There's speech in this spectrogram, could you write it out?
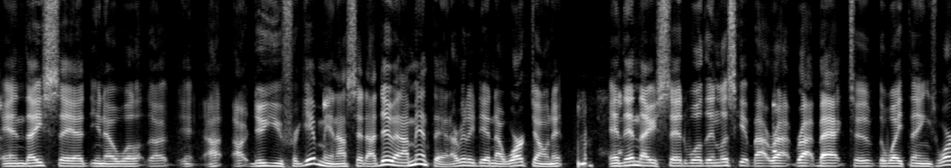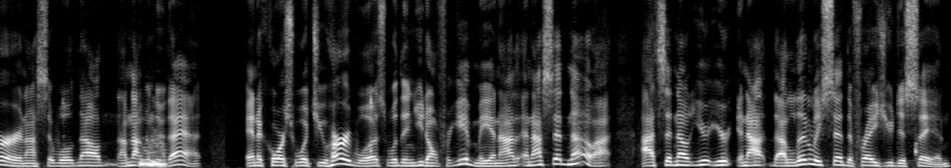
and they said, you know, well, uh, do you forgive me? And I said, I do, and I meant that. I really did, and I worked on it. And then they said, well, then let's get back right right back to the way things were. And I said, well, no, I'm not going to do that. And of course, what you heard was, well, then you don't forgive me. And I and I said, no, I I said, no, you're you're, and I I literally said the phrase you just said,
